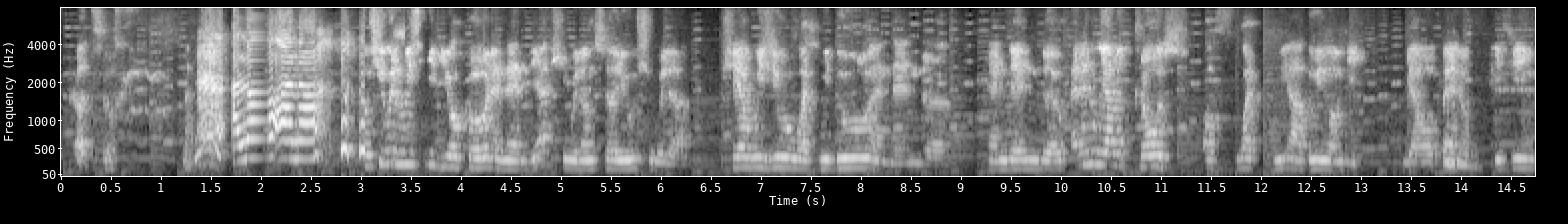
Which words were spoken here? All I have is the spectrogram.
a lot. So, Hello, Anna. so she will receive your call, and then yeah, she will answer you. She will uh, share with you what we do, and then uh, and then the, and then we are not close of what we are doing only. We are open of anything.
